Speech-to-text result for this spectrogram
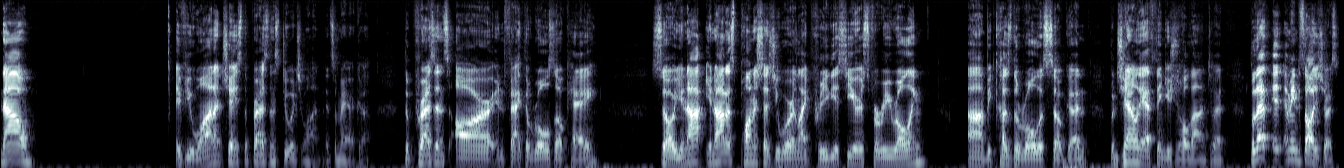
Now, if you want to chase the presents, do what you want. It's America. The presents are, in fact, the roll's okay. So you're not you're not as punished as you were in like previous years for re-rolling, uh, because the roll is so good. But generally, I think you should hold on to it. But that I mean, it's all your choice.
